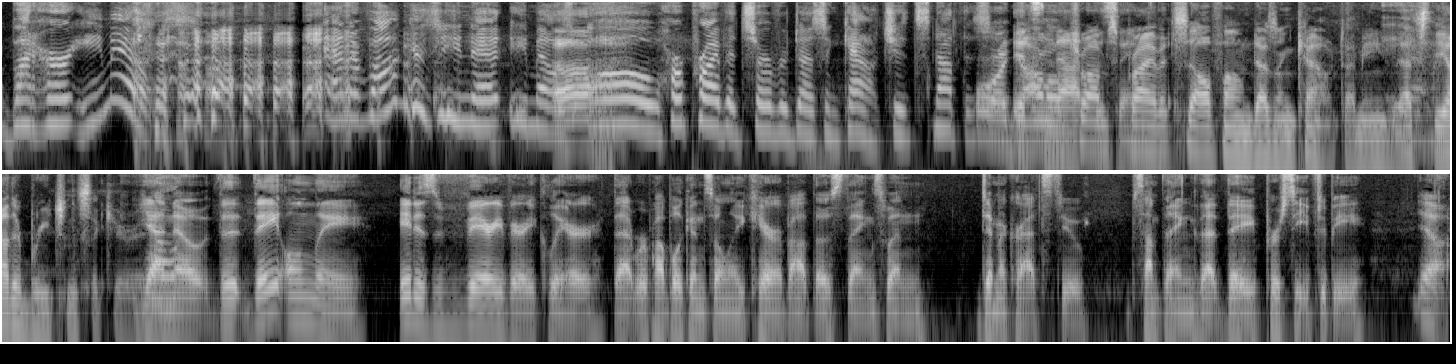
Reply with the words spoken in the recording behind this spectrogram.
But her emails and Ivanka's e- emails, uh. oh, her private server doesn't count. It's not the same. It's Donald not Trump's private thing. cell phone doesn't count. I mean, that's the other breach in security. Yeah, no, the, they only. It is very, very clear that Republicans only care about those things when Democrats do something that they perceive to be. Yeah.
